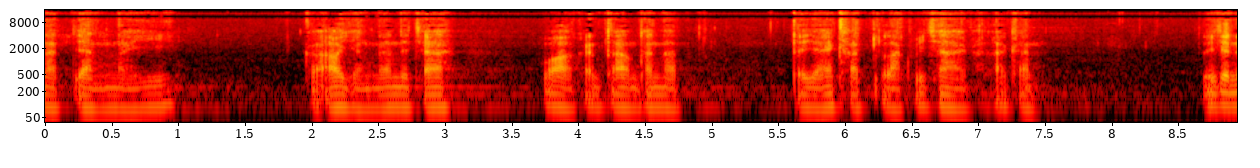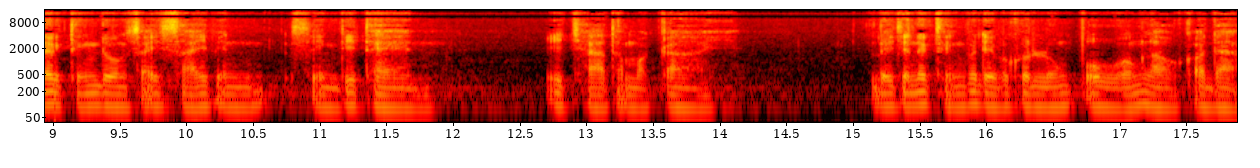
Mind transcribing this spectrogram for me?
นัดอย่างไหน ก็เอาอย่างนั้นนะจ๊ะ ว่ากันตามถนัด แต่อย่าให้ขัดหลักวิชากันละกันหรือจะนึกถึงดวงใส ๆ เป็นสิ่งที่แทน อิจฉาธรรมกาย หรือจะนึกถึงพระเดชพระคุณหลวงปู่ของเราก็ได้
